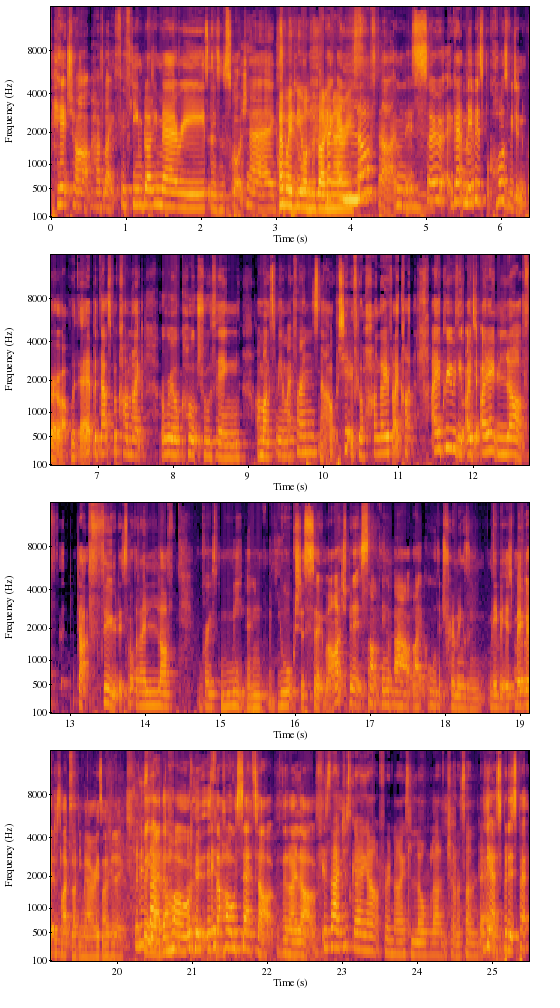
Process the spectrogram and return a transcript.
pitch up, have like 15 Bloody Marys and some Scotch eggs. I'm with you on the Bloody like, Marys. I love that. I mean, it's so again. Maybe it's because we didn't grow up with it, but that's become like a real cultural thing amongst me and my friends now. Particularly if you're hungover. I, I agree with you. I, I don't love that food. It's not that I love roast meat and Yorkshire so much, but it's something about like all the trimmings and maybe it's, maybe I just like Bloody Marys. I don't know. But, is yeah, the whole it's the whole setup that I love. Is that just going out for a nice long lunch on a Sunday? Yes, but it's but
